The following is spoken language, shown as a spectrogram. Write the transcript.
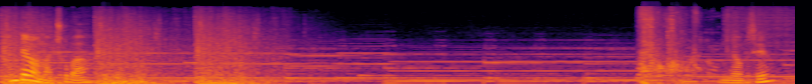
한 대만 맞춰봐. 여보세요?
